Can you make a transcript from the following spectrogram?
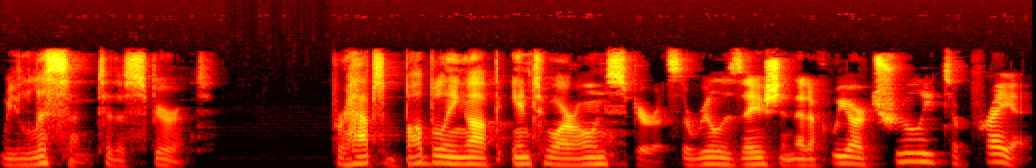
we listen to the Spirit, perhaps bubbling up into our own spirits the realization that if we are truly to pray it,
